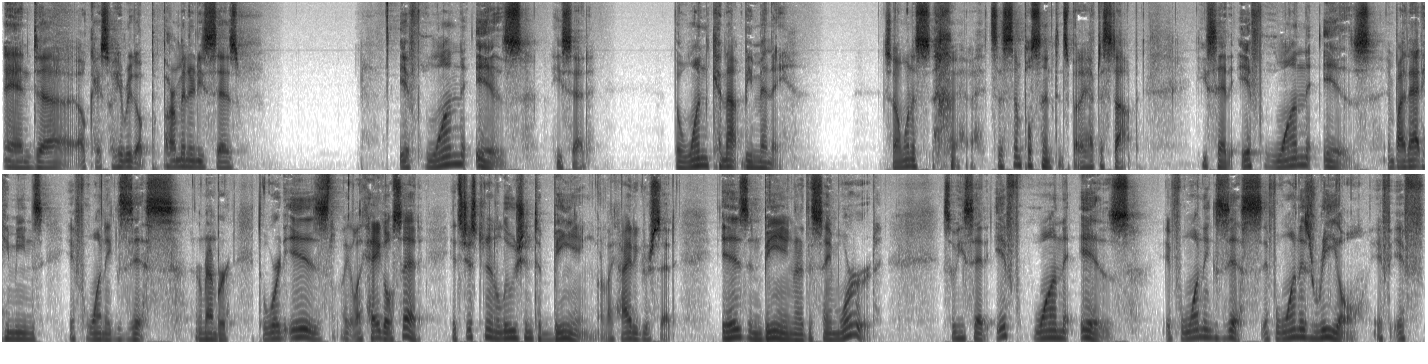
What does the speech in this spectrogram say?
and uh, okay, so here we go. Parmenides says, If one is, he said, the one cannot be many. So I want to, it's a simple sentence, but I have to stop. He said, if one is, and by that he means if one exists. Remember, the word is, like, like Hegel said, it's just an allusion to being, or like Heidegger said, is and being are the same word. So he said, if one is, if one exists, if one is real, if, if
